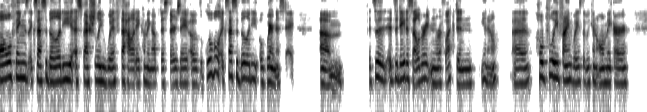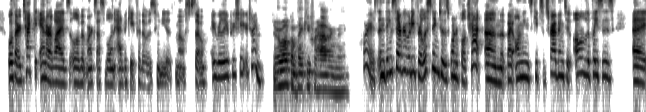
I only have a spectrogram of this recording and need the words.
all things accessibility, especially with the holiday coming up this Thursday of Global Accessibility Awareness Day. Um, it's a it's a day to celebrate and reflect, and you know, uh, hopefully find ways that we can all make our both our tech and our lives a little bit more accessible and advocate for those who need it the most. So I really appreciate your time. You're welcome. Thank you for having me. Of course. And thanks to everybody for listening to this wonderful chat. Um, by all means, keep subscribing to all of the places uh,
